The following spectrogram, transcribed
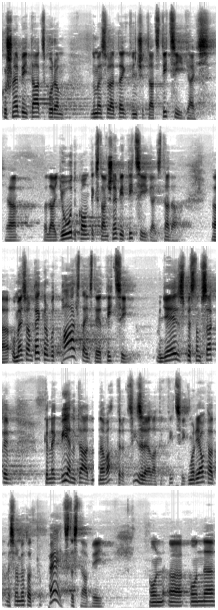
kurš nebija tāds, kuram nu, mēs varētu teikt, viņš ir tāds ticīgais. Jā. Tādā jūdu kontekstā viņš nebija ticīgais. Tādā. Uh, un mēs varam teikt, ka varbūt pārsteidz tie ticīgi. Un Jēzus pēc tam saka, ka neviena tāda nav atrasts Izrēlā tik ticīga. Var jautāt, mēs varam jautāt, kāpēc tas tā bija. Un, uh, un, uh,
